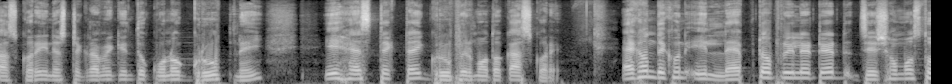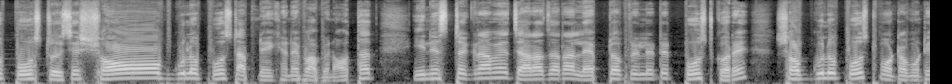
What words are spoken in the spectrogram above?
কাজ করে ইনস্টাগ্রামে কিন্তু কোনো গ্রুপ নেই, এই হ্যাশট্যাগটাই গ্রুপের মতো কাজ করে। এখন দেখুন, এই ল্যাপটপ রিলেটেড যে সমস্ত পোস্ট রয়েছে, সবগুলো পোস্ট আপনি এখানে পাবেন। অর্থাৎ ইনস্টাগ্রামে যারা যারা ল্যাপটপ রিলেটেড পোস্ট করে, সবগুলো পোস্ট মোটামুটি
